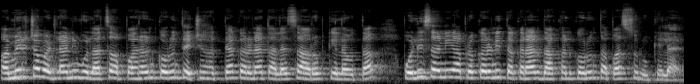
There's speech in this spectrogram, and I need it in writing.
अमीरच्या वडिलांनी मुलाचं अपहरण करून त्याची हत्या करण्यात आल्याचा आरोप केला होता. पोलिसांनी या प्रकरणी तक्रार दाखल करून तपास सुरू केला आहे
